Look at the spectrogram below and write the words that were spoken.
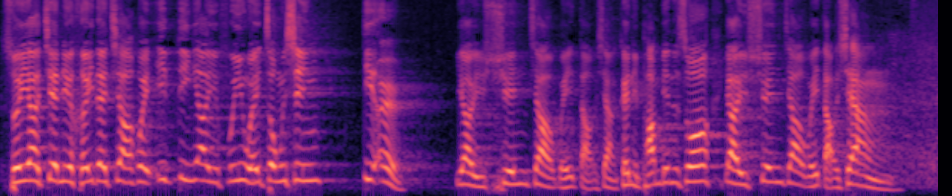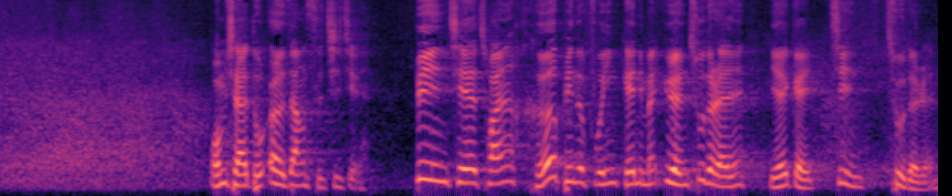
所以要建立合一的教会，一定要以福音为中心。第二，要以宣教为导向。跟你旁边的说，要以宣教为导向。我们一起来读二章十七节，并且传和平的福音给你们远处的人，也给近处的人。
